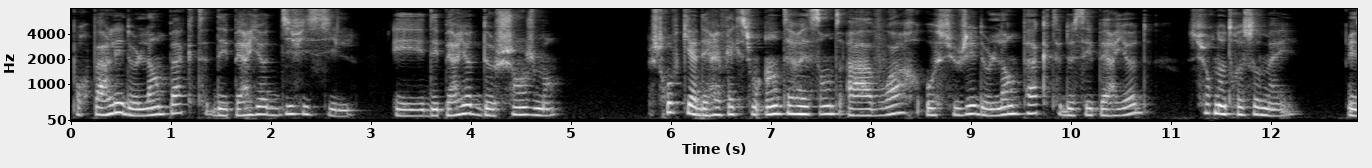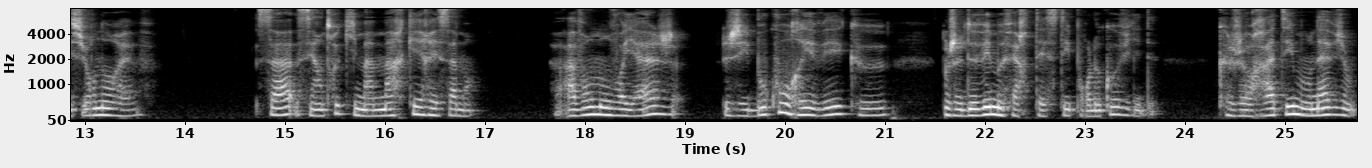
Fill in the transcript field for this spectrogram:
pour parler de l'impact des périodes difficiles et des périodes de changement. Je trouve qu'il y a des réflexions intéressantes à avoir au sujet de l'impact de ces périodes sur notre sommeil et sur nos rêves. Ça, c'est un truc qui m'a marqué récemment. Avant mon voyage, j'ai beaucoup rêvé que je devais me faire tester pour le Covid, que je ratais mon avion,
